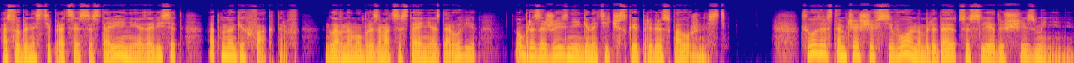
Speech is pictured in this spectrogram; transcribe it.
Особенности процесса старения зависят от многих факторов, главным образом от состояния здоровья, образа жизни и генетической предрасположенности. С возрастом чаще всего наблюдаются следующие изменения.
